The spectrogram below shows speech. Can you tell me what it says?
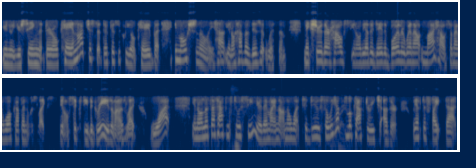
you know you're seeing that they're okay, and not just that they're physically okay, but emotionally. Have you know have a visit with them. Make sure their house. You know, the other day the boiler went out in my house, and I woke up and it was like you know 60 degrees, and I was like, what? You know, and if that happens to a senior, they might not know what to do. So we have Right. to look after each other. We have to fight that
